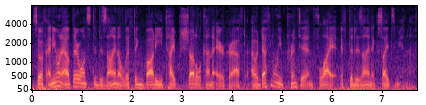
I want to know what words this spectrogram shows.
So if anyone out there wants to design a lifting body type shuttle kind of aircraft, I would definitely print it and fly it if the design excites me enough.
